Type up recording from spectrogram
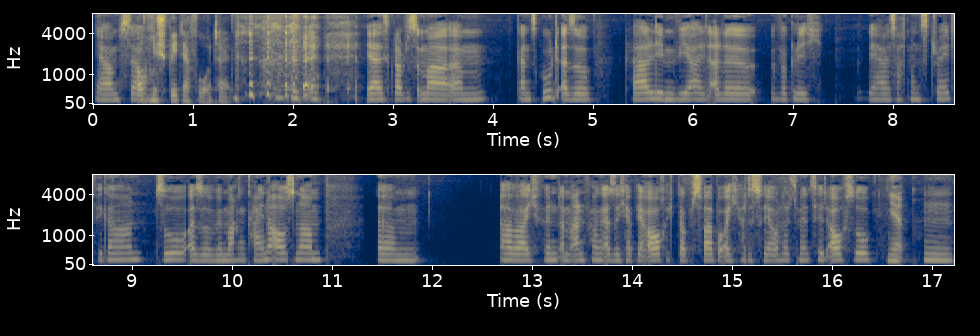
Ja, ist ja auch, auch nicht später verurteilen. ja, ich glaube, das ist immer ähm, ganz gut. Also klar leben wir halt alle wirklich, ja, wie sagt man, straight vegan, so. Also wir machen keine Ausnahmen. Ähm, aber ich finde am Anfang, also ich habe ja auch, ich glaube, das war bei euch, hattest du ja auch letztes Mal erzählt, auch so. Ja. Mh, mm,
